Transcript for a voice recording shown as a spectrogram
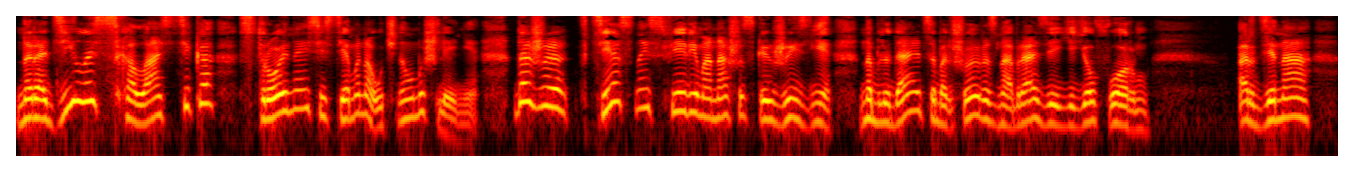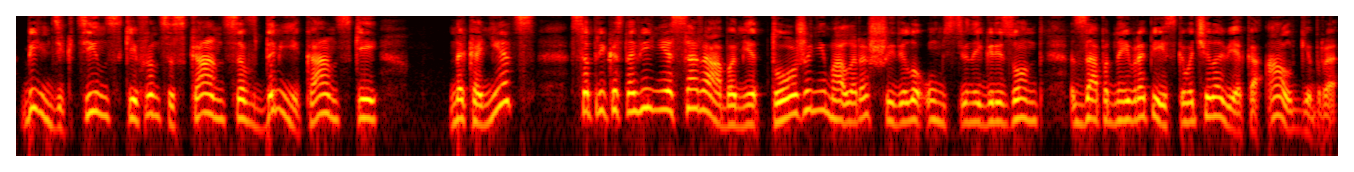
Народилась схоластика, стройная система научного мышления. Даже в тесной сфере монашеской жизни наблюдается большое разнообразие ее форм. Ордена бенедиктинский, францисканцев, доминиканский – Наконец, соприкосновение с арабами тоже немало расширило умственный горизонт западноевропейского человека. Алгебра,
